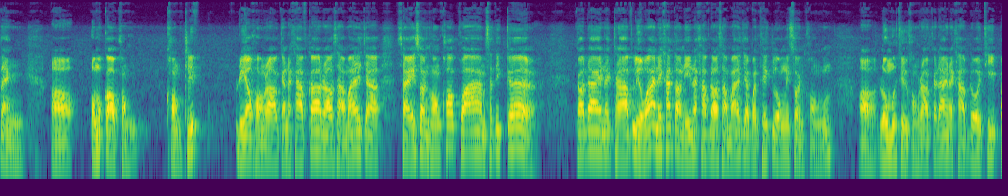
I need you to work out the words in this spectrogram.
แต่งออองค์ประกอบของของคลิป เรียวของเรากันนะครับ ก็เราสามารถที่จะใส่ส่วนของข้อความสติกเกอร์ก็ได้นะครับ หรือว่าในขั้นตอนนี้นะครับ เราสามารถจะบันทึกลงในส่วนของเอ่อลงมือถือของเราก็ได้นะครับ โดยที่ไป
